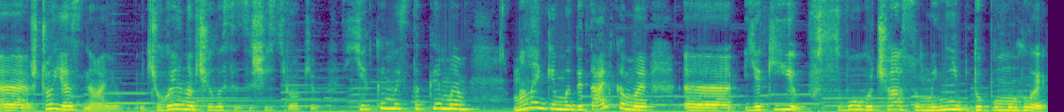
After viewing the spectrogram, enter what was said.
е, що я знаю, чого я навчилася за 6 років, якимись такими маленькими детальками, е, які в свого часу мені б допомогли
